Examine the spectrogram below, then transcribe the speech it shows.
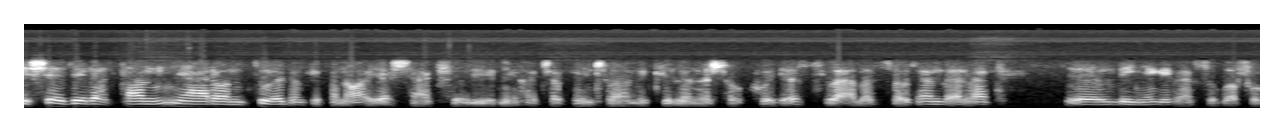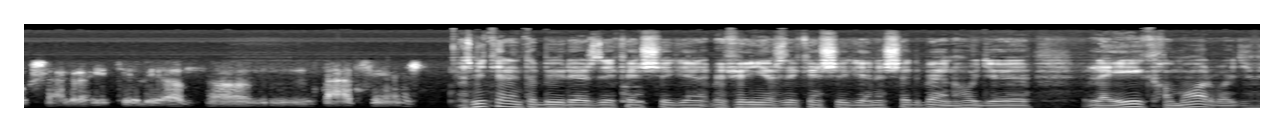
és ezért aztán nyáron tulajdonképpen aljasság fölírni, ha csak nincs valami különös ok, hogy ezt válassza az ember, mert lényegében szobafogságra ítéli a, a páciens. Ez mit jelent a bőrérzékenység, vagy fényérzékenység ilyen esetben, hogy leég hamar, vagy?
